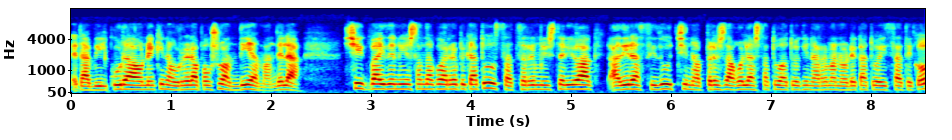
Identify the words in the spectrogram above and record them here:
eta bilkura honekin aurrera pauso handia eman dela. Xik Bideni esan dako errepikatu, zatzerri ministerioak adirazi du Txina pres dagoela estatu batuekin harreman orekatua izateko,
